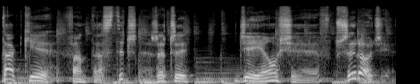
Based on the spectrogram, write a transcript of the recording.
Takie fantastyczne rzeczy dzieją się w przyrodzie.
